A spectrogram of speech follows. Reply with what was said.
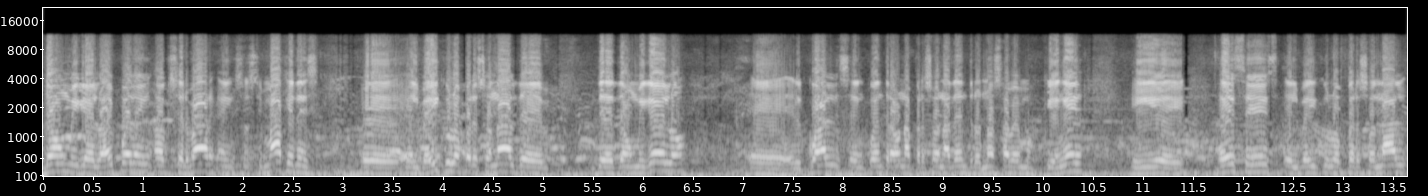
Don Miguelo. Ahí pueden observar en sus imágenes eh, el vehículo personal de, Don Miguelo, eh, el cual se encuentra una persona dentro, no sabemos quién es, y eh, ese es el vehículo personal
